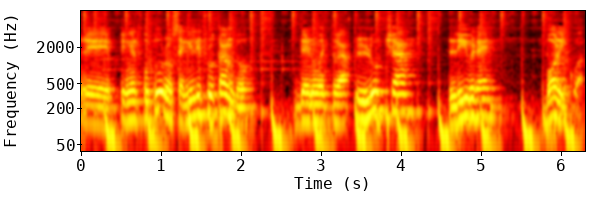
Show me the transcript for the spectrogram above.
eh, en el futuro seguir disfrutando de nuestra lucha libre boricua.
